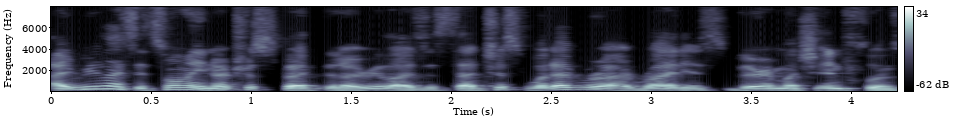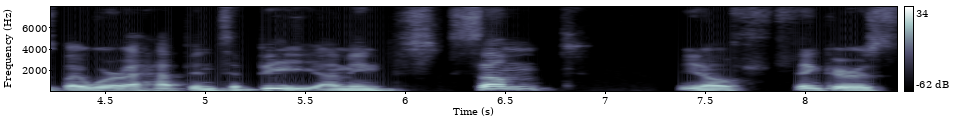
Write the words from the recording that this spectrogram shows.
I realize it's only in retrospect that I realize it's that just whatever I write is very much influenced by where I happen to be. I mean, some, you know, thinkers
